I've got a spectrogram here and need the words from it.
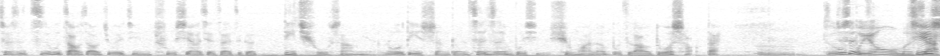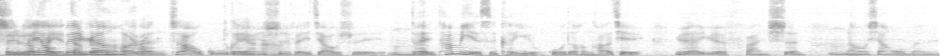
就是植物早早就已经出现，而且在这个地球上面落地生根，生生不息，循环了不知道多少代。嗯。就是不用我们，即使没有被任何人照顾、耕耘、施肥、浇水，对他们也是可以活得很好，而且越来越繁盛。然后像我们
